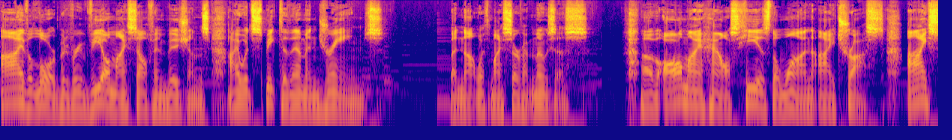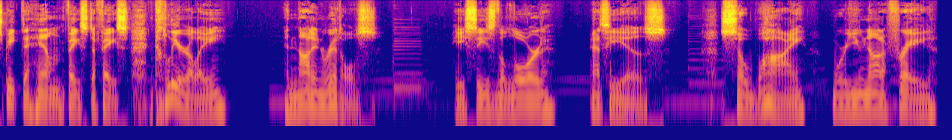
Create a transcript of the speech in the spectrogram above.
I, the Lord, would reveal myself in visions. I would speak to them in dreams, but not with my servant Moses. Of all my house, he is the one I trust. I speak to him face to face, clearly, and not in riddles. He sees the Lord as he is. So why were you not afraid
